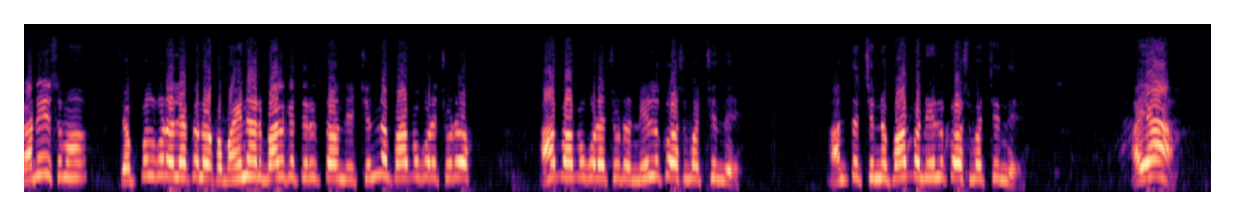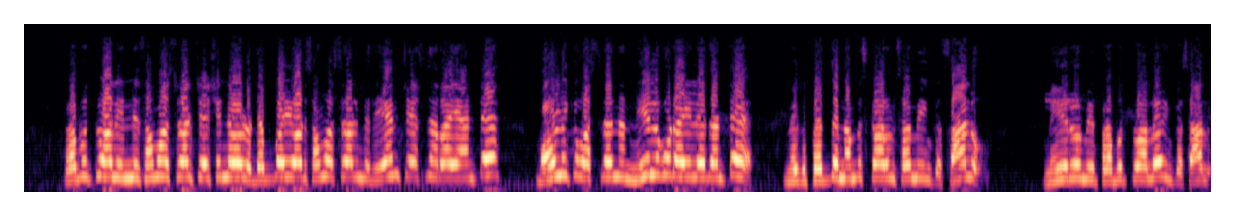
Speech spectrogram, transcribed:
కనీసము చెప్పులు కూడా లేకుండా ఒక మైనర్ బాలిక తిరుగుతోంది. చిన్న పాప కూడా చూడు. ఆ పాప కూడా చూడు నీళ్ళ కోసం వచ్చింది. అంత చిన్న పాప నీళ్ళ కోసం వచ్చింది. అయ్యా ప్రభుత్వాలు ఇన్ని సంవత్సరాలు చేసిన వాళ్ళు డెబ్బై ఏడు సంవత్సరాలు మీరు ఏం చేసినారా అంటే మౌలిక వస్తువులైన నీళ్ళు కూడా వేయలేదంటే మీకు పెద్ద నమస్కారం స్వామి ఇంకా చాలు. మీరు మీ ప్రభుత్వాలు ఇంకా చాలు.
